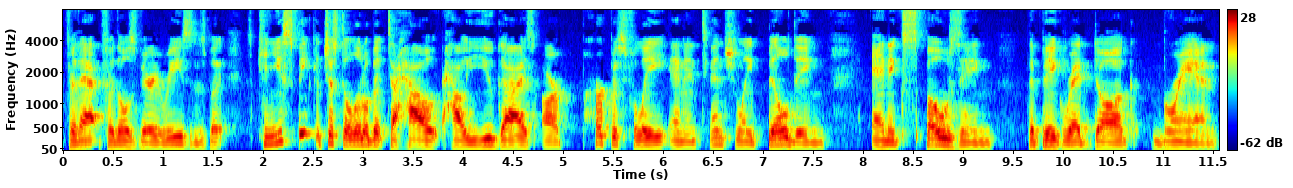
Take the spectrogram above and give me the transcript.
for that for those very reasons. But can you speak just a little bit to how how you guys are purposefully and intentionally building and exposing the Big Red Dog brand?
